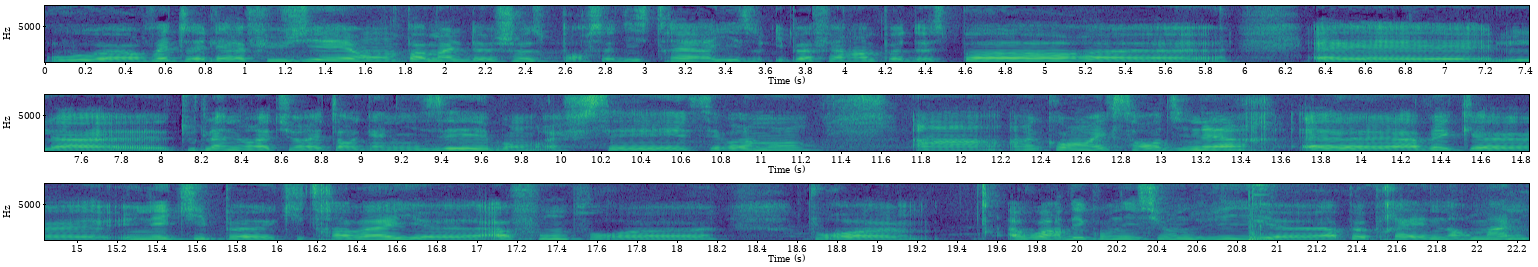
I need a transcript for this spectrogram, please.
où euh, en fait les réfugiés ont pas mal de choses pour se distraire, ils, ils peuvent faire un peu de sport, euh, toute la nourriture est organisée, bon bref, c'est vraiment un, un, camp extraordinaire euh, avec une équipe qui travaille à fond pour, pour avoir des conditions de vie à peu près normales.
